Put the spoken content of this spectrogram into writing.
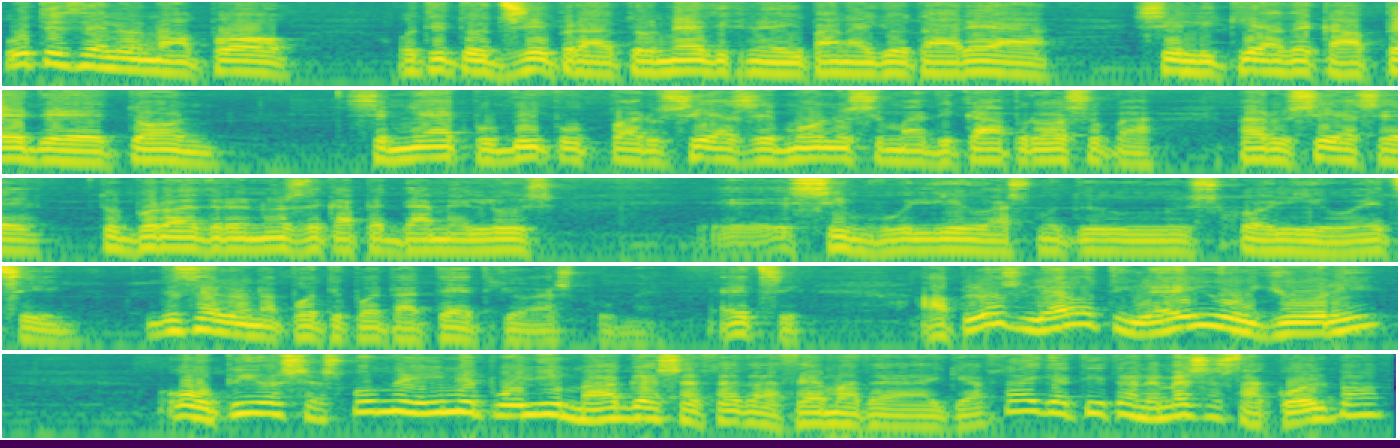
Ούτε θέλω να πω ότι το Τσίπρα τον έδειχνε η Παναγιωταρέα σε ηλικία 15 ετών σε μια εκπομπή που παρουσίαζε μόνο σημαντικά πρόσωπα παρουσίασε τον πρόεδρο ενός 15 μελούς ε, συμβουλίου ας πούμε του σχολείου έτσι. Δεν θέλω να πω τίποτα τέτοιο ας πούμε έτσι. Απλώς λέω ότι λέει ο Γιούρι ο οποίος ας πούμε είναι πολύ μάγκας σε αυτά τα θέματα και αυτά γιατί ήταν μέσα στα κόλπα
